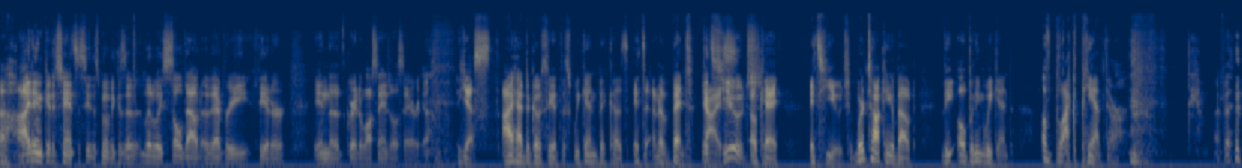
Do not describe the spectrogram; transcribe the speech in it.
Ugh, I didn't get a chance to see this movie because it literally sold out of every theater in the greater Los Angeles area. Yes, I had to go see it this weekend because it's an event, It's huge. Okay, it's huge. We're talking about the opening weekend of Black Panther. I thought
